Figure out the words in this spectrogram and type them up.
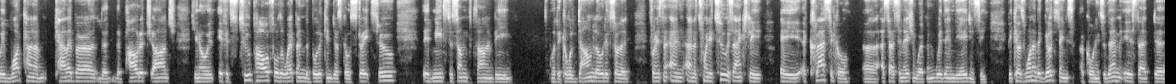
with what kind of caliber, the the powder charge. You know, if it's too powerful, the weapon, the bullet can just go straight through. It needs to sometimes be what they call downloaded, so that, for instance, and and a 22 is actually a, a classical uh, assassination weapon within the agency. Because one of the good things, according to them, is that uh,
